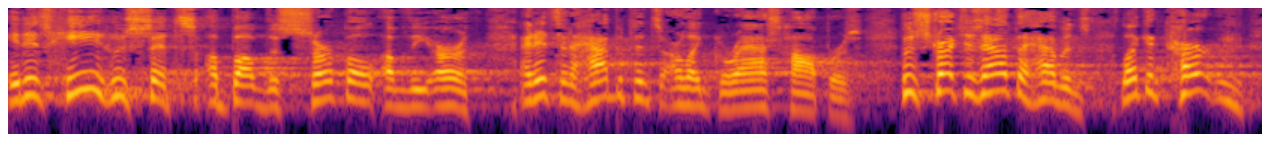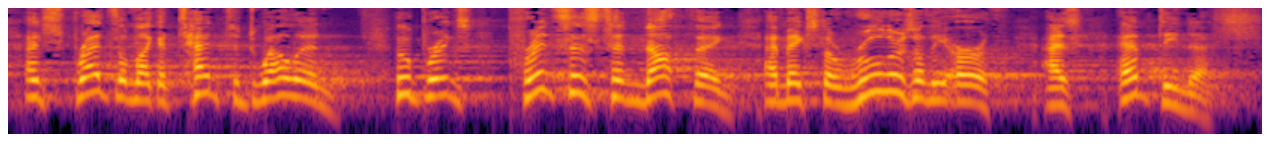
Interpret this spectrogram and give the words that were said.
It is he who sits above the circle of the earth, and its inhabitants are like grasshoppers, who stretches out the heavens like a curtain and spreads them like a tent to dwell in, who brings princes to nothing and makes the rulers of the earth as emptiness.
